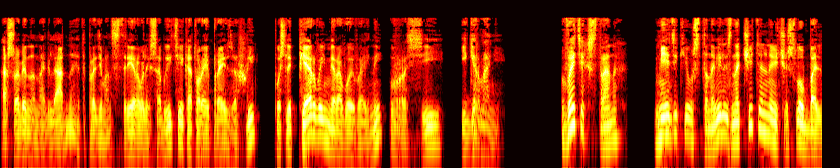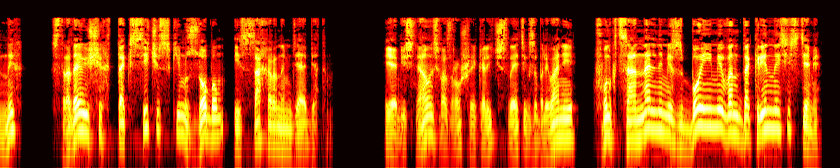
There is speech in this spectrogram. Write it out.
Особенно наглядно это продемонстрировали события, которые произошли после Первой мировой войны в России и Германии. В этих странах медики установили значительное число больных, страдающих токсическим зобом и сахарным диабетом. И объяснялось возросшее количество этих заболеваний функциональными сбоями в эндокринной системе.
